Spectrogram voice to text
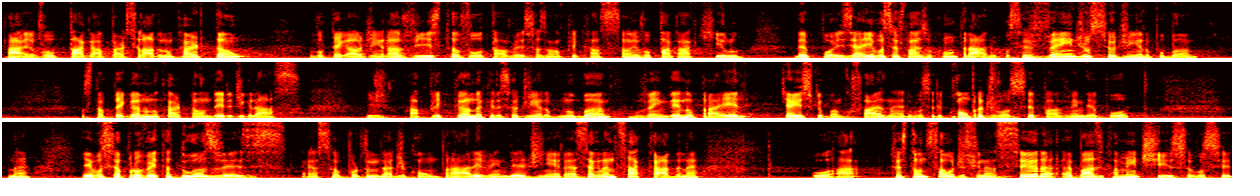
Ah, eu vou pagar parcelado no cartão, eu vou pegar o dinheiro à vista, vou talvez fazer uma aplicação e vou pagar aquilo depois. E aí você faz o contrário, você vende o seu dinheiro para o banco, você está pegando no cartão dele de graça e aplicando aquele seu dinheiro no banco, vendendo para ele, que é isso que o banco faz, né? Você ele compra de você para vender para outro. Né? E aí você aproveita duas vezes essa oportunidade de comprar e vender dinheiro. Essa é a grande sacada. Né? O, a questão de saúde financeira é basicamente isso: é você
